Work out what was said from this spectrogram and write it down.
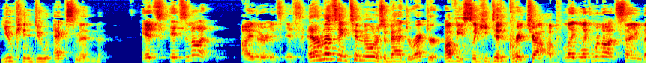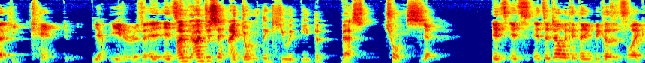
you can do X Men. it's it's not either it's it's And I'm not saying Tim Miller's a bad director. Obviously, he did a great job. like like we're not saying that he can't do it Yeah. either is it, it's I'm, I'm just saying I don't think he would be the best choice. Yeah. it's it's it's a delicate thing because it's like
